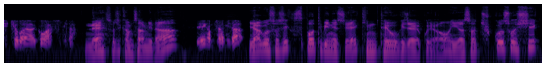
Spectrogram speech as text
지켜봐야 할 것 같습니다. 네, 소식 감사합니다. 네, 감사합니다. 야구 소식 스포티비 뉴스의 김태우 기자였고요. 이어서 축구 소식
